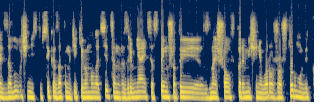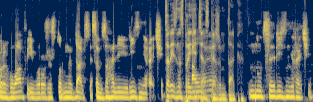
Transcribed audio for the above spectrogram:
якась залученість, всі казатимуть, які ви молодці. Це не зрівняється з тим, що ти знайшов переміщення ворожого штурму, відкоригував і ворожий штурм не вдався. Це взагалі різні речі. Це різне сприйняття, Але- скажімо так. Ну це різні речі.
